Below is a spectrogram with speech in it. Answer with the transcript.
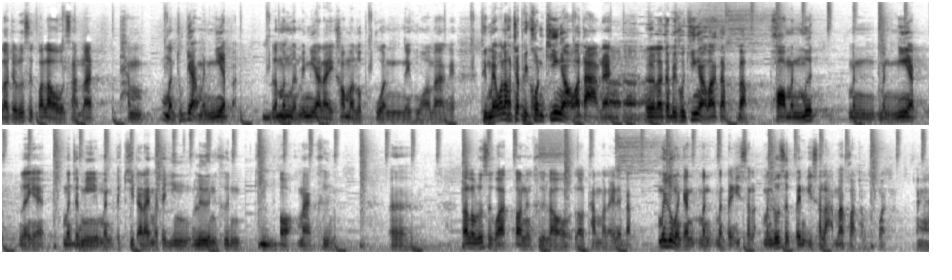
เราจะรู้สึกว่าเราสามารถ ทำเหมือนทุกอย่างมันเงียบอะแล้วมันเหมือนไม่มีอะไรเข้ามารบกวนในหัวมากเลยถึงแม้ว่าเราจะเป็นคนขี้เหงาก็ตามนะเออเออเออเออเราจะเป็นคนขี้เหงามากแต่แบบพอมันมืดมันมันเงียบอะไรเงี้ยมันจะมีเหมือนจะคิดอะไรมันจะยิ่งลื่นขึ้นคิดออกมากขึ้นเออแล้วเรารู้สึกว่าตอนกลางคืนเราเราทำอะไรได้แบบ ไม่รู้เหมือนกันมันมันเป็นอิสระมันรู้สึกเป็นอิสระมากกว่าตอนกลางวันอ่า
